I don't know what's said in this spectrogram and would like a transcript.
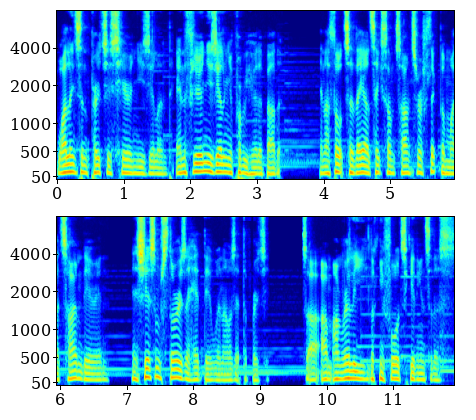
Wellington protest here in New Zealand. And if you're in New Zealand, you've probably heard about it. And I thought today I'd take some time to reflect on my time there and, and share some stories I had there when I was at the protest. So I'm, I'm really looking forward to getting into this.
